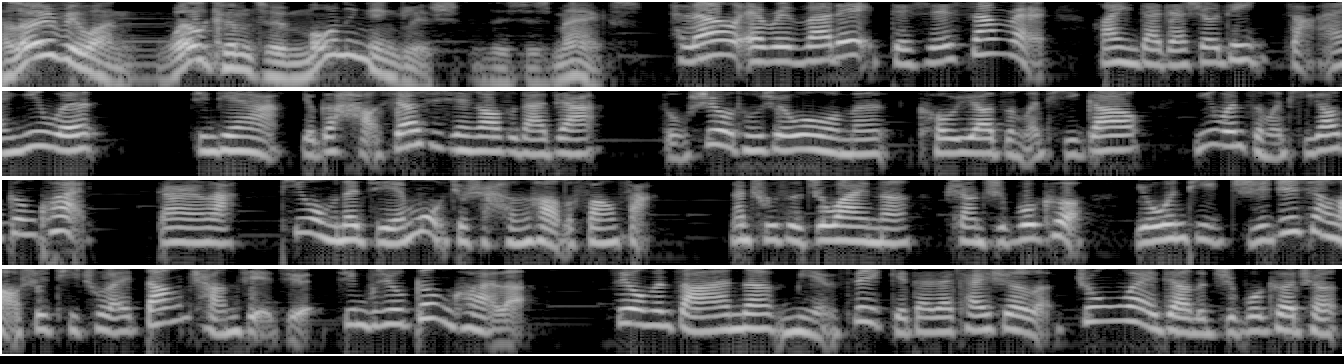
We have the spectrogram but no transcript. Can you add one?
Hello everyone, welcome to Morning English. This is Max. Hello, everybody. This is Summer. 欢迎大家收听早安英文。今天啊，有个好消息先告诉大家。总是有同学问我们口语要怎么提高，英文怎么提高更快。当然啦，听我们的节目就是很好的方法。那除此之外呢，上直播课有问题直接向老师提出来，当场解决，进步就更快了。所以，我们早安呢，免费给大家开设了中外教的直播课程。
